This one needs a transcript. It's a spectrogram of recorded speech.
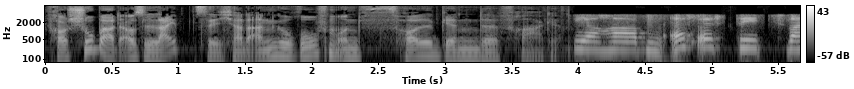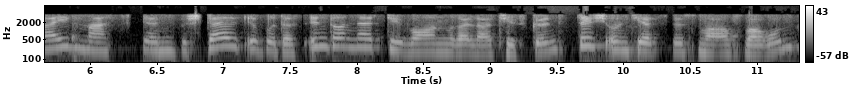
Frau Schubert aus Leipzig hat angerufen und folgende Frage. Wir haben FFP2-Masken bestellt über das Internet, die waren relativ günstig und jetzt wissen wir auch warum,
